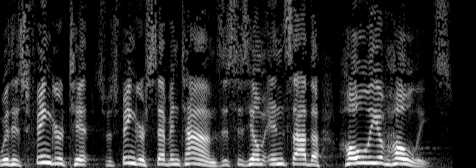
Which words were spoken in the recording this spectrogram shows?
with his fingertips, his fingers seven times. This is him inside the Holy of Holies.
